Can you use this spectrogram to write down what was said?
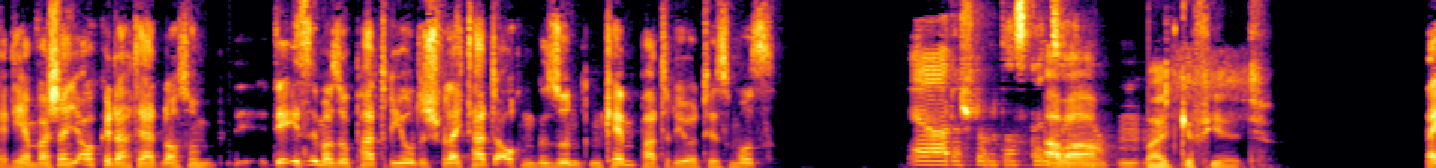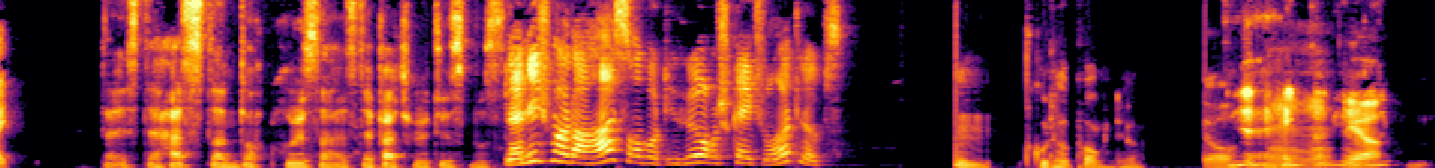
Ja, die haben wahrscheinlich auch gedacht, der hat noch so ein, der ist immer so patriotisch, vielleicht hat er auch einen gesunden Camp-Patriotismus. Ja, das stimmt, das könnte Aber sein. mm, mm. Weit gefehlt. nein, da ist der Hass dann doch größer als der Patriotismus. Ja. Nicht mal der Hass, aber die Hörigkeit für Hotlips. Hm, guter Punkt, ja. Ja. Mhm, ja. Lippen.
